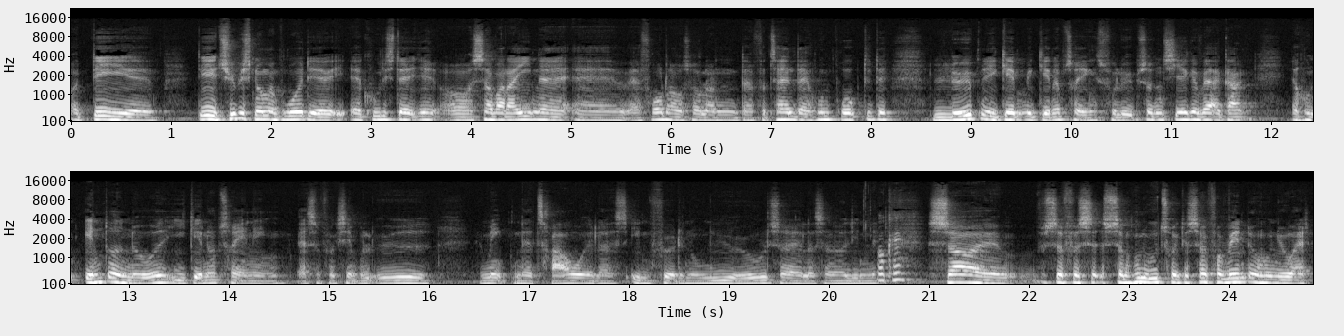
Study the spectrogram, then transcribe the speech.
og det, øh, det er typisk noget, man bruger i det akutte stadie, og så var der en af, af, af foredragsholderne, der fortalte, at hun brugte det løbende igennem et genoptræningsforløb, sådan cirka hver gang, at hun ændrede noget i genoptræningen, altså for eksempel øgede mængden af trav, eller indførte nogle nye øvelser, eller sådan noget lignende, Okay. så, øh, så for, som hun udtrykte, så forventer hun jo, at,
